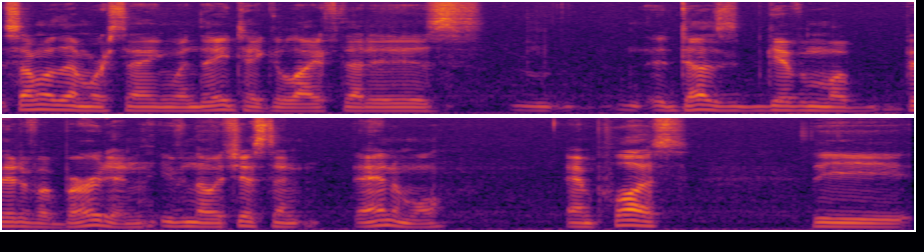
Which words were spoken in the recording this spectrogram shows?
some of them were saying when they take a life that it is it does give them a bit of a burden even though it's just an animal. And plus the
